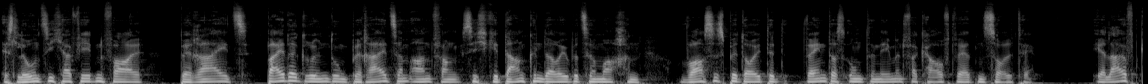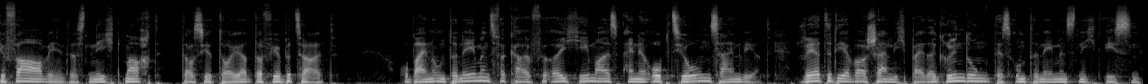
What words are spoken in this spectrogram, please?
Es lohnt sich auf jeden Fall, bereits bei der Gründung, bereits am Anfang, sich Gedanken darüber zu machen, was es bedeutet, wenn das Unternehmen verkauft werden sollte. Ihr lauft Gefahr, wenn ihr das nicht macht, dass ihr teuer dafür bezahlt. Ob ein Unternehmensverkauf für euch jemals eine Option sein wird, werdet ihr wahrscheinlich bei der Gründung des Unternehmens nicht wissen.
